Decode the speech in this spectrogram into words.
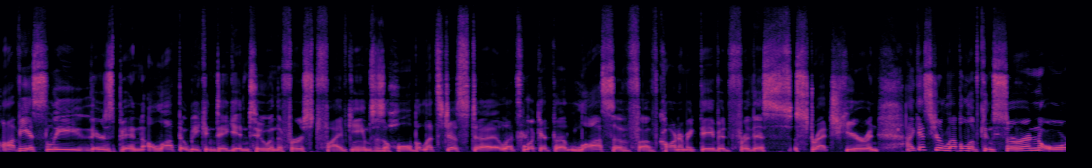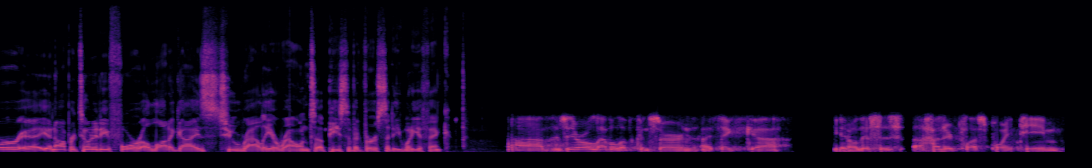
obviously, there's been a lot that we can dig into in the first five games as a whole. But let's just uh, let's look at the loss of of Connor McDavid for this stretch here, and I guess your level of concern or uh, an opportunity for a lot of guys to rally around a piece of adversity. What do you think? Uh, zero level of concern. I think, uh, you know, this is a 100 plus point team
